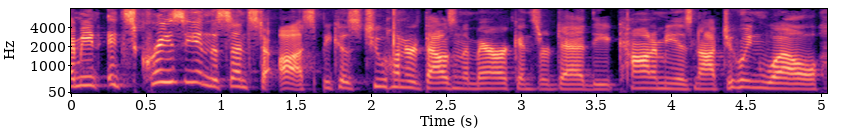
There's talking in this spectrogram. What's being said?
I mean, it's crazy in the sense to us because 200,000 Americans are dead. The economy is not doing well.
